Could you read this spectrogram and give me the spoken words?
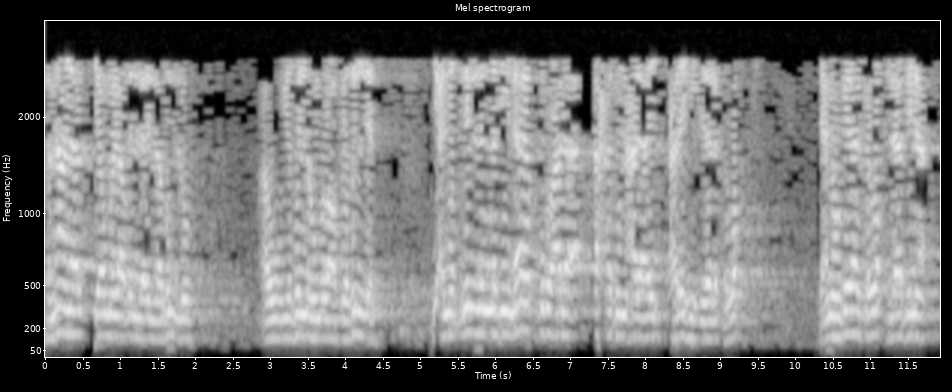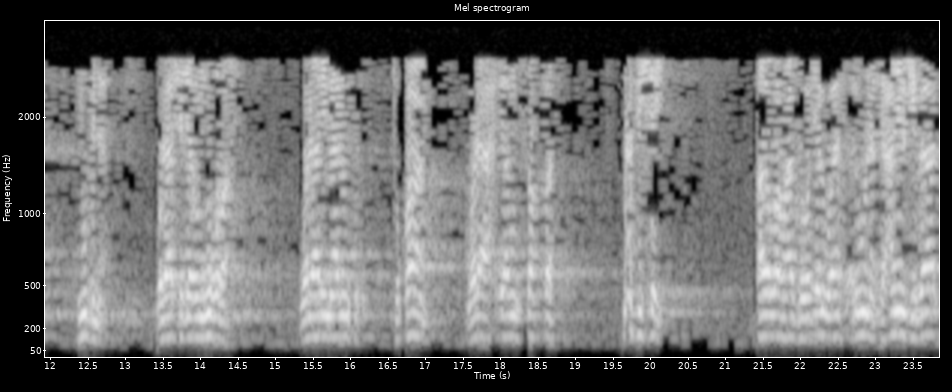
فمعنى يوم لا ظل إلا ظله أو يظلهم الله في ظله يعني الظل الذي لا يقدر على أحد عليه في ذلك الوقت. لأنه في ذلك الوقت لا بناء يبنى ولا شجر يغرس ولا رمال تقام ولا أحجار تصفت ما في شيء. قال الله عز وجل ويسألونك عن الجبال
